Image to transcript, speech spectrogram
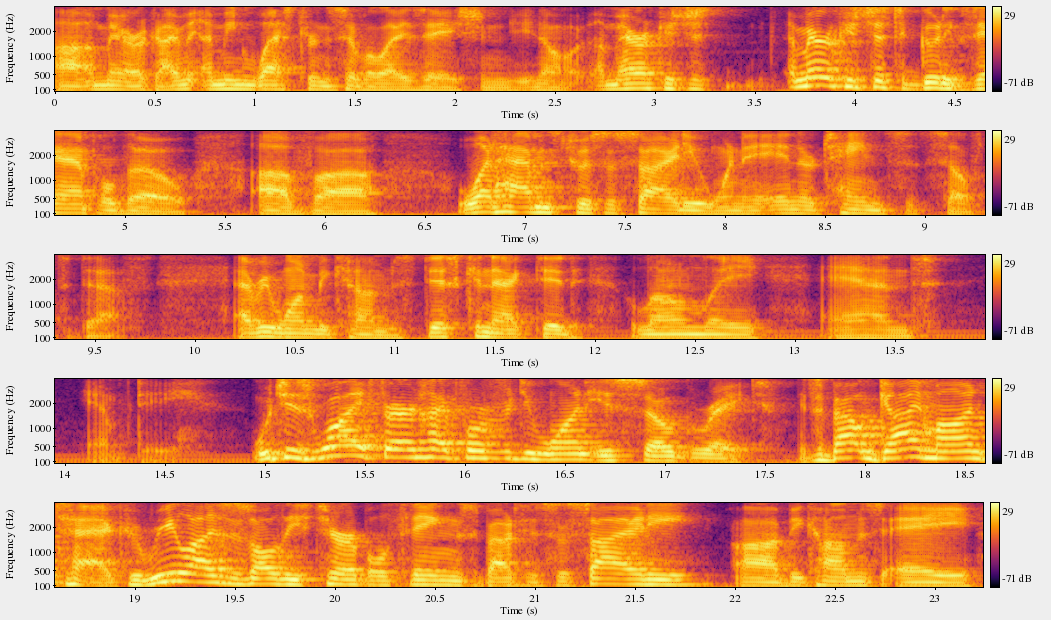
uh, America. I mean, I mean Western civilization. You know, America's just America's just a good example, though, of uh, what happens to a society when it entertains itself to death. Everyone becomes disconnected, lonely, and empty. Which is why Fahrenheit 451 is so great. It's about Guy Montag, who realizes all these terrible things about his society, uh, becomes a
